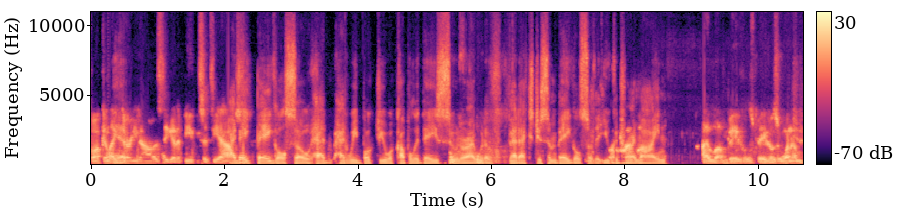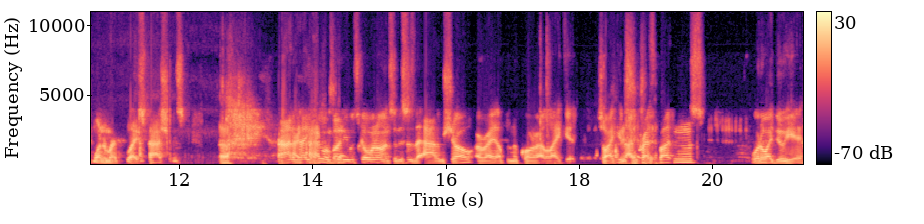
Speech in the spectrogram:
It's fucking like Yeah. thirty dollars to get a pizza to your house. I house. bake bagels, so had had we booked you a couple of days sooner, I would have FedExed you some bagels so that you could try mine. I love bagels. Bagels are one of one of my life's passions. Uh, Adam, how I you have doing, to say- buddy? What's going on? So this is the Adam Show. All right, up in the corner. I like it. So I can I press buttons. What do I do here?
